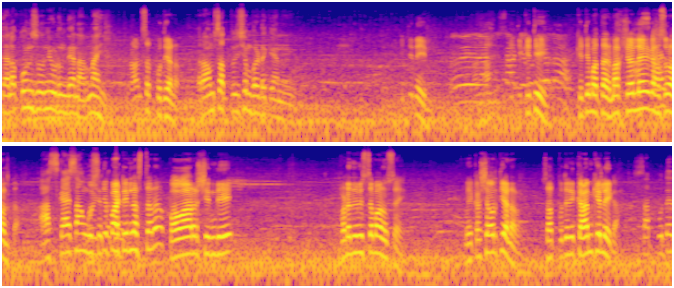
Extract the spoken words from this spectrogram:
त्याला कोणी सुद्धा निवडून देणार नाही. राम सातपुते येणार. राम सातपुते शंभर टक्के येणार. किती नाही? किती किती किती? मतांनी? मागच्या लय घासून आलता. आज काय सांगू मोहिते शकत पाटील नसताना पवार शिंदे फडणवीसचा माणूस आहे. म्हणजे कशावरती येणार? सातपुतेने काम केलंय का? सातपुते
